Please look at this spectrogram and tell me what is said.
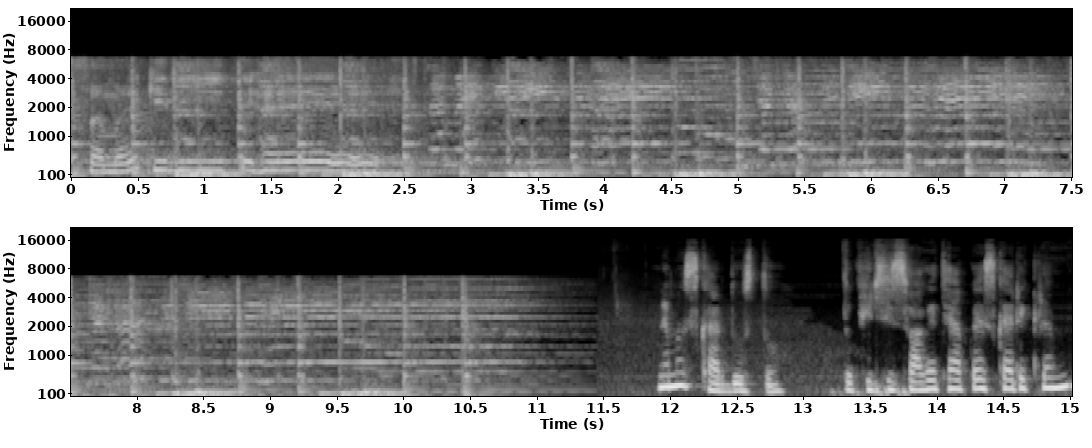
समय की रीत है। नमस्कार दोस्तों। तो फिर से स्वागत है आपका इस कार्यक्रम में।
